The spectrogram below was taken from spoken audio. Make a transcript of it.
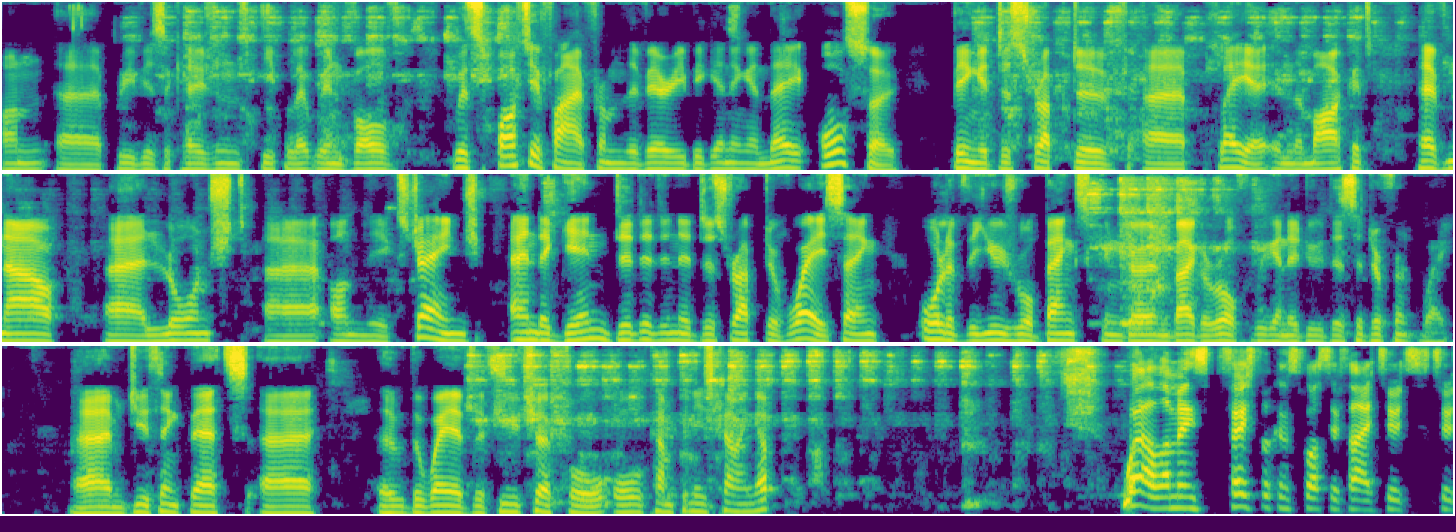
on uh, previous occasions people that were involved with Spotify from the very beginning, and they also, being a disruptive player in the market, have now launched on the exchange and again did it in a disruptive way, saying all of the usual banks can go and bugger off. We're going to do this a different way. Um, do you think that's uh, the way of the future for all companies coming up? Well, I mean, Facebook and Spotify two two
